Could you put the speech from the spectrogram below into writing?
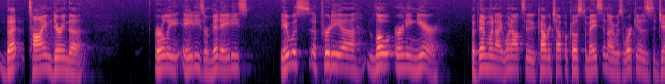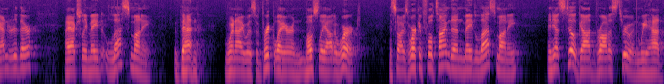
that time during the early 80s or mid 80s, it was a pretty uh, low earning year. But then when I went out to Calvary Chapel, Costa Mesa, I was working as a janitor there. I actually made less money than when I was a bricklayer and mostly out of work. And so I was working full time then, made less money, and yet still God brought us through, and we had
